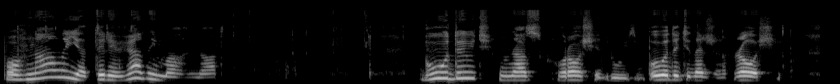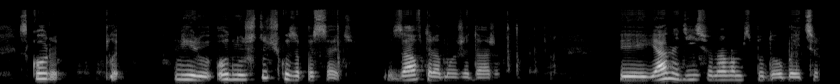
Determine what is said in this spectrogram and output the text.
Погнали я дерев'яний магнат. Будуть у нас гроші, друзі. Будуть у нас гроші. Скоро планую одну штучку записати. Завтра, може, даже. І я надіюсь, вона вам сподобається.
